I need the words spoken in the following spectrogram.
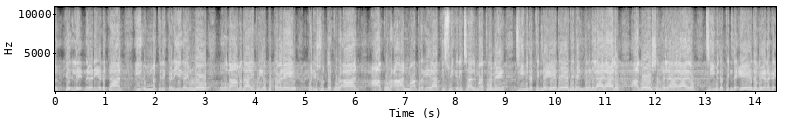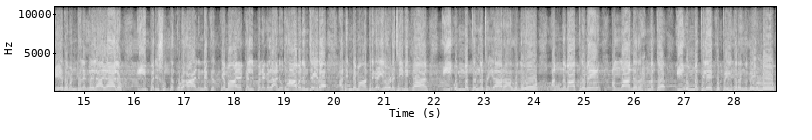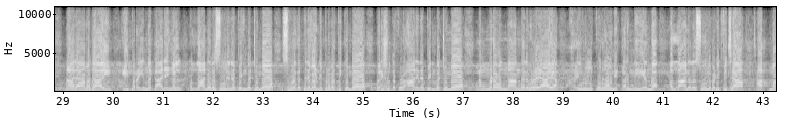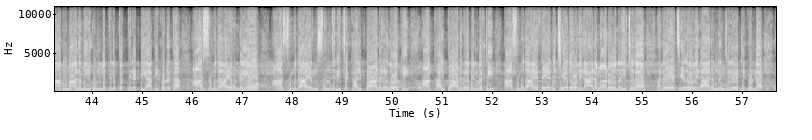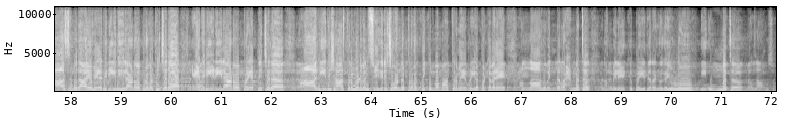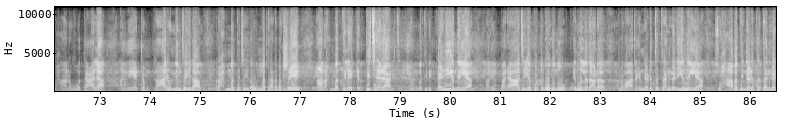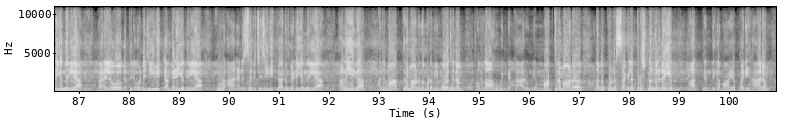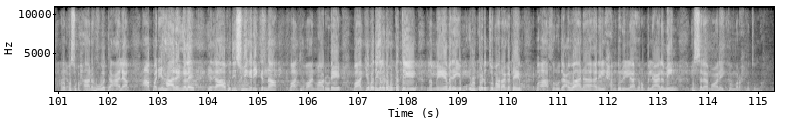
നേടിയെടുക്കാൻ ഈ ഉമ്മത്തിന് കഴിയുകയുള്ളൂ. മൂന്നാമതായി പ്രിയപ്പെട്ടവരെ പരിശുദ്ധ ഖുർആൻ ആ ഖുർആൻ മാതൃകയാക്കി സ്വീകരിച്ചാൽ മാത്രമേ ജീവിതത്തിന്റെ ഏതേത് രംഗങ്ങളിലായാലും ആഘോഷങ്ങളിലായാലും ജീവിതത്തിന്റെ ഏത് വേള ഏത് മണ്ഡലങ്ങളിലായാലും ഈ പരിശുദ്ധ ഖുർആാനിന്റെ കൃത്യമായ കൽപ്പനകൾ അനുധാവനം ചെയ്ത് അതിന്റെ മാതൃകയിലൂടെ ജീവിക്കാൻ ഈ ഉമ്മത്തെന്ന് തയ്യാറാകുന്നുവോ? അന്ന് മാത്രമേ അള്ളാന്റെ റഹ്മത്ത് ഈ ഉമ്മത്തിലേക്ക് പെയ്തിറങ്ങുകയുള്ളൂ. നാലാമതായി ഈ പറയുന്ന കാര്യങ്ങൾ അള്ളാന്റെ റസൂലിനെ പിൻപറ്റുമ്പോ സ്വർഗത്തിന് വേണ്ടി പ്രവർത്തിക്കുമ്പോ പരിശുദ്ധ ഖുർആാനിനെ പിൻപറ്റുമ്പോ നമ്മുടെ ഒന്നാം തലമുറയായ ഹൈറുൽ ഖുറൂനി കർണി എന്ന് അള്ളാന്റെ റസൂൽ പഠിപ്പിച്ച ആത്മാഭിമാനം ഈ ഉമ്മത്തിന് പത്തിരട്ടിയാക്കി കൊടുത്ത ആ സമുദായമുണ്ടല്ലോ. ആ സമുദായം സഞ്ചരിച്ച കാൽപ്പാടുകൾ നോക്കി ആ കാൽപ്പാടുകൾ പിൻപറ്റി ആ സമുദായത്തെ ഏത് ചേതോ വികാരമാണോ നയിച്ചത് അതേ ചേതോ വികാരം നെഞ്ചിലേറ്റിക്കൊണ്ട് ആ സമുദായം ഏത് രീതിയിലാണോ പ്രവർത്തിച്ചത് ഏത് രീതിയിലാണോ പ്രയത്നിച്ചത് ആ രീതിശാസ്ത്രം മുഴുവൻ സ്വീകരിച്ചുകൊണ്ട് പ്രവർത്തിക്കുമ്പോൾ മാത്രമേ പ്രിയപ്പെട്ടവരെ അള്ളാഹുവിന്റെ റഹ്മത്ത് നമ്മിലേക്ക് പെയ്തിറങ്ങുകയുള്ളൂ. ഈ ഉമ്മത്ത് അള്ളാഹു സുബാനഹുല അങ്ങേയറ്റം കാരുണ്യം ചെയ്ത റഹ്മത്ത് ചെയ്ത ഉമ്മത്താണ്. പക്ഷേ ആ റഹ്മത്തിലേക്ക് എത്തിച്ചേരാൻ ഈ ഉമ്മത്തിന് കഴിയുന്നില്ല. അതിൽ പരാജയപ്പെട്ടു പോകുന്നു എന്നുള്ളതാണ്. പ്രവാചകന്റെ അടുത്തെത്താൻ കഴിയുന്നില്ല സുഹാബത്തിന്റെ അടുത്തെത്താൻ കഴിയുന്നില്ല പരലോകത്തിന് വേണ്ടി ജീവിക്കാൻ കഴിയുന്നില്ല ഖുർആൻ അനുസരിച്ച് ജീവിക്കാനും കഴിയുന്നില്ല. അറിയുക അത് മാത്രമാണ് നമ്മുടെ വിമോചനം അള്ളാഹുവിന്റെ കാരുണ്യം മാത്രമാണ്. നമുക്കുള്ള സകല പ്രശ്നങ്ങളുടെയും ആത്യന്തികമായ പരിഹാരം റബ്ബ് സുബ്ഹാനഹു വ തആല ആ പരിഹാരങ്ങളെ യഥാവിധി സ്വീകരിക്കുന്ന ഭാഗ്യവാന്മാരുടെ ഭാഗ്യവതികളുടെ കൂട്ടത്തിൽ നമ്മെ ഏവരെയും ഉൾപ്പെടുത്തുമാറാകട്ടെ. അനിൽ വലൈക്കും റബ്ബിൽ ആലമീൻ. വസ്സലാമു അലൈക്കും വറഹ്മത്തുള്ളാഹി.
